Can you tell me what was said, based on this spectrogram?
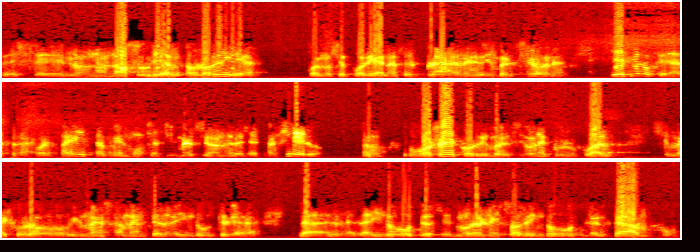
este, no, no, no subían todos los días, cuando se podían hacer planes de inversiones. Y eso es lo que atrajo al país también muchas inversiones del extranjero. ¿no? Hubo récord de inversiones, con lo cual se mejoró inmensamente la industria, la, la, industria, se modernizó la industria, el campo,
